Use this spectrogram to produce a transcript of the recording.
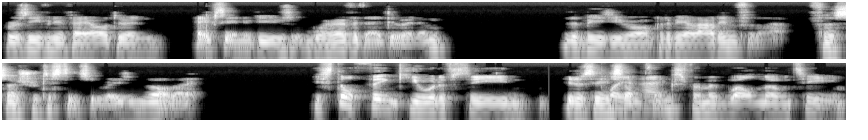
Whereas even if they are doing exit interviews wherever they're doing them, the media aren't going to be allowed in for that for social distancing reasons, are they? You still think you would have seen You'd have seen player something. X from a well-known team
